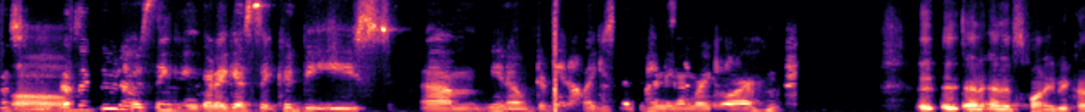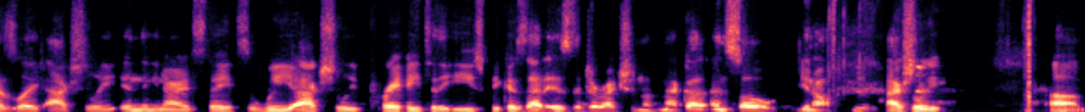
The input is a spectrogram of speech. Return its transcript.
that's cool. that's Um, like what i was thinking but i guess it could be east um you know like you said depending on where you are it, it, and, and it's funny because like actually in the united states we actually pray to the east because that is the direction of mecca and so you know Hmm. actually um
